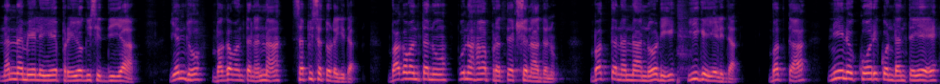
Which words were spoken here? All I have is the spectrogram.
ನನ್ನ ಮೇಲೆಯೇ ಪ್ರಯೋಗಿಸಿದ್ದೀಯಾ? ಎಂದು ಭಗವಂತನನ್ನು ಸಪಿಸತೊಡಗಿದ ಭಗವಂತನು ಪುನಃ ಪ್ರತ್ಯಕ್ಷನಾದನು. ಭಕ್ತನನ್ನು ನೋಡಿ ಹೀಗೆ ಹೇಳಿದ. ಭಕ್ತ, ನೀನು ಕೋರಿಕೊಂಡಂತೆಯೇ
